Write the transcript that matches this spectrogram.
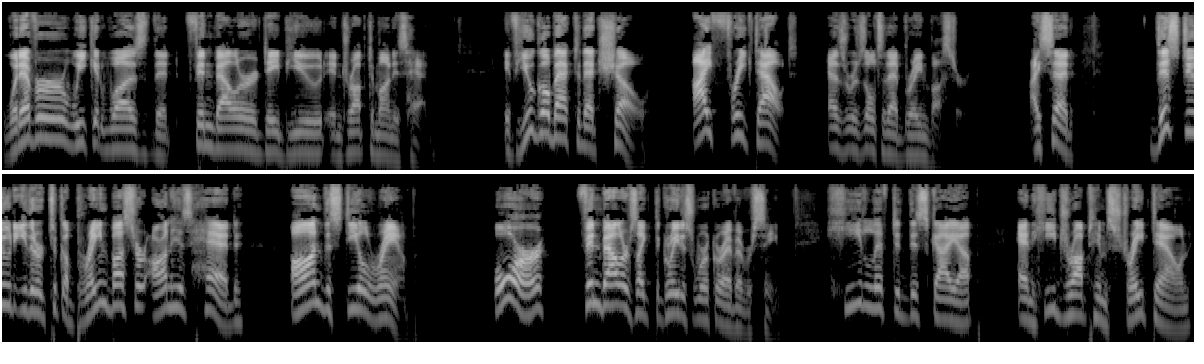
whatever week it was that Finn Balor debuted and dropped him on his head, if you go back to that show, I freaked out as a result of that brainbuster. I said, this dude either took a brainbuster on his head on the steel ramp, or Finn Balor's like the greatest worker I've ever seen. He lifted this guy up and he dropped him straight down,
